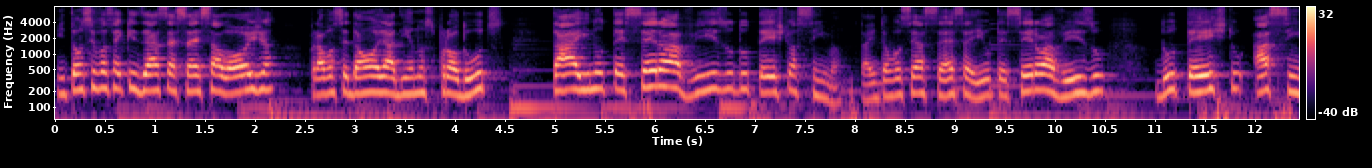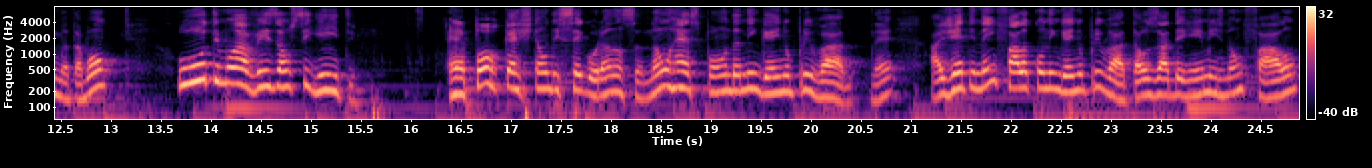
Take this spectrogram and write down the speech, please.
Então, se você quiser acessar essa loja para você dar uma olhadinha nos produtos, tá aí no terceiro aviso do texto acima, tá? Então você acessa aí o terceiro aviso do texto acima, tá bom? O último aviso é o seguinte: é, por questão de segurança, não responda ninguém no privado, né? A gente nem fala com ninguém no privado, tá? Os ADMs não falam.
